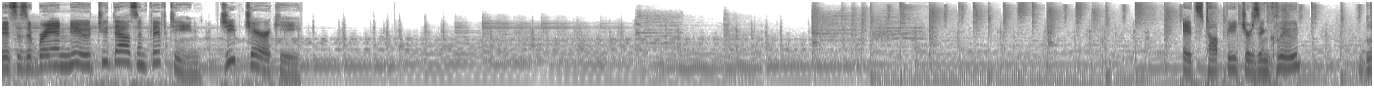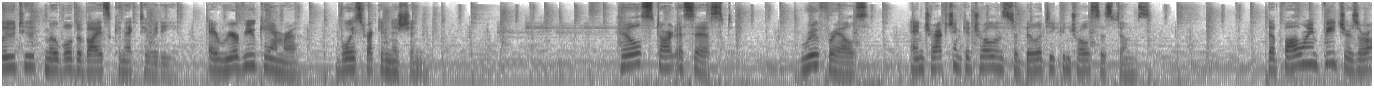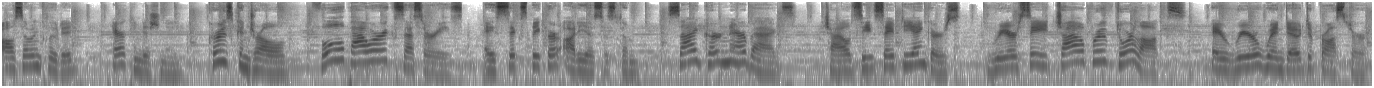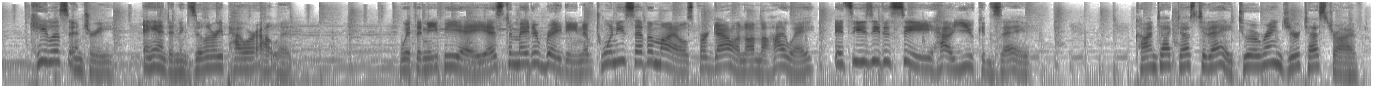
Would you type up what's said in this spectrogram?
This is a brand new 2015 Jeep Cherokee. Its top features include Bluetooth mobile device connectivity, a rear-view camera, voice recognition, hill start assist, roof rails, and traction control and stability control systems. The following features are also included air conditioning, cruise control, full power accessories, a six speaker audio system, side curtain airbags, child seat safety anchors, rear seat child proof door locks, a rear window defroster, keyless entry, and an auxiliary power outlet. With an EPA estimated rating of 27 miles per gallon on the highway, it's easy to see how you can save. Contact us today to arrange your test drive.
